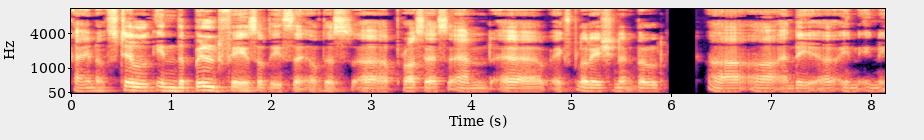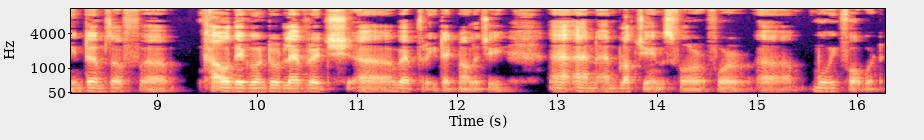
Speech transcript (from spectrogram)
kind of still in the build phase of this of this uh, process and uh, exploration and build uh, uh and the uh, in, in in terms of uh, how they're going to leverage uh, Web three technology uh, and and blockchains for for uh, moving forward.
